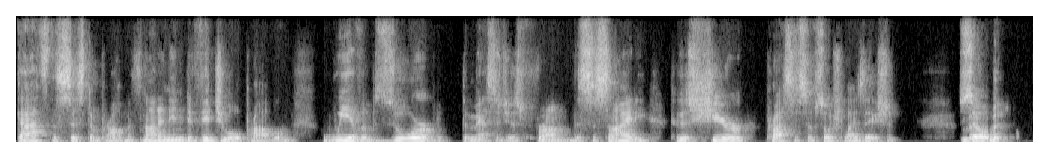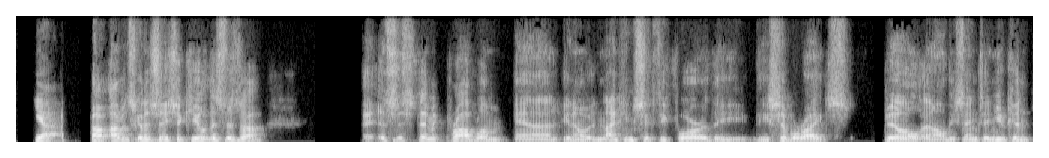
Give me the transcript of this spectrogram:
That's the system problem. It's not an individual problem. We have absorbed the messages from the society through the sheer process of socialization. So, but, but yeah. I was going to say, Shakil, this is a a systemic problem. And you know, in 1964, the the civil rights bill and all these things, and you can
